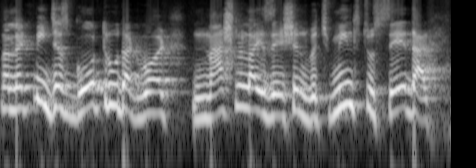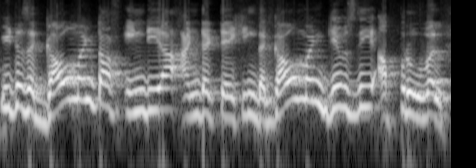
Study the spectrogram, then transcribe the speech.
Now let me just go through that word nationalization which means to say that it is a government of india undertaking. The government gives the approval.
